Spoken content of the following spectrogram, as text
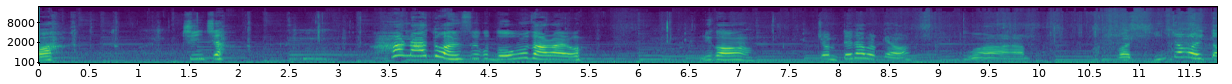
와. 진짜 하나도 안 쓰고 너무 달아요. 이거 좀 뜯어 볼게요. 와, 와 진짜 맛있다.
